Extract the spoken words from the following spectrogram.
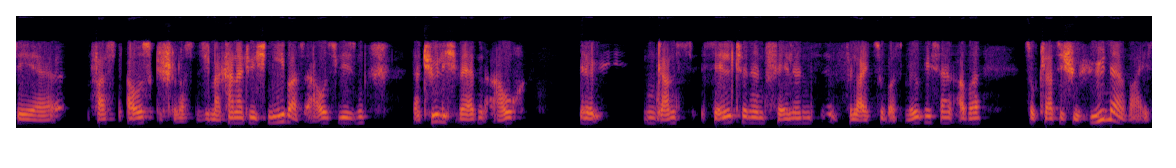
sehr fast ausgeschlossen. Man kann natürlich nie was auslesen. Natürlich werden auch äh, in ganz seltenen Fällen vielleicht sowas möglich sein, aber so klassische Hühnerweiß,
